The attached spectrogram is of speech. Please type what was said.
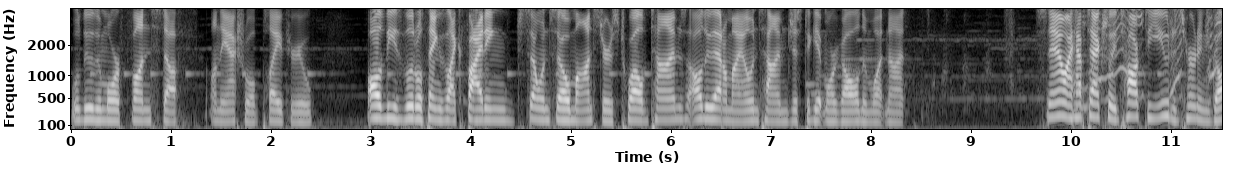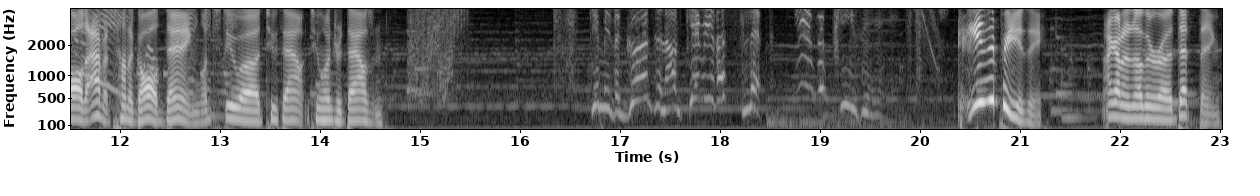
We'll do the more fun stuff on the actual playthrough. All these little things like fighting so-and-so monsters 12 times, I'll do that on my own time just to get more gold and whatnot. So now I have to actually talk to you to turn in gold. I have a ton of gold. Dang, let's do uh, 200,000. Give me the goods and I'll give you the slip. Easy peasy. Easy peasy. I got another uh, debt thing.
